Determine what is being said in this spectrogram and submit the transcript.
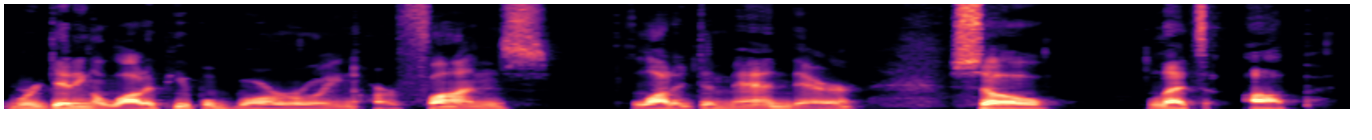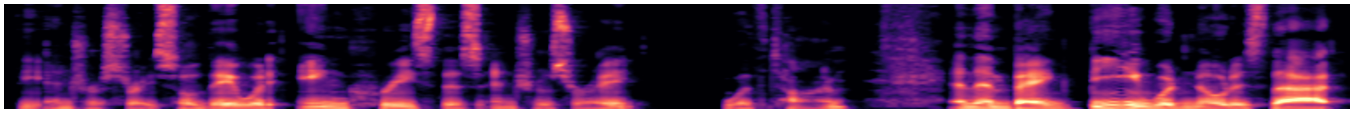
we're getting a lot of people borrowing our funds, a lot of demand there. So let's up the interest rate. So they would increase this interest rate with time. And then Bank B would notice that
